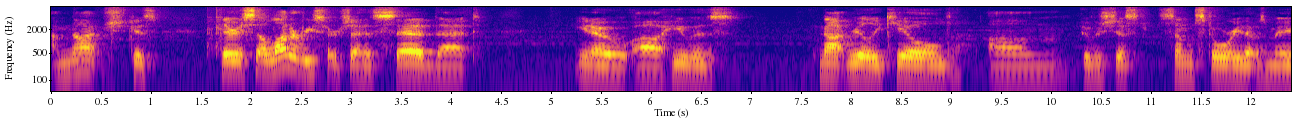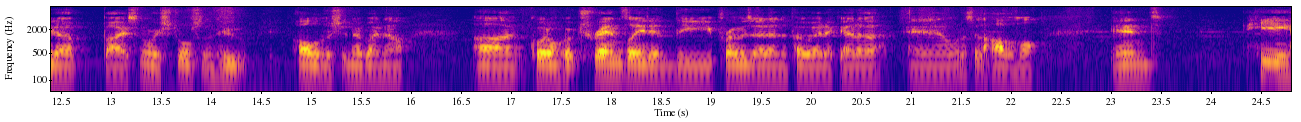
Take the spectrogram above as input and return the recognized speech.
I'm not because there's a lot of research that has said that you know uh, he was not really killed. Um, it was just some story that was made up by Snorri Sturluson, who all of us should know by now. Uh, quote unquote translated the prose Edda and the poetic Edda, and I want to say the Havamal, and he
